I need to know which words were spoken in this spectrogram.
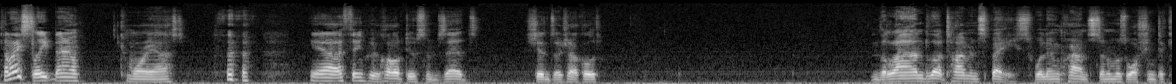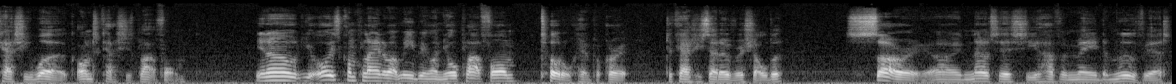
Can I sleep now? Komori asked. yeah, I think we all do some Zeds, Shinzo chuckled. In the land without time and space, William Cranston was watching Takeshi work on Takeshi's platform. You know, you always complain about me being on your platform. Total hypocrite, Takeshi said over his shoulder. Sorry, I notice you haven't made a move yet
